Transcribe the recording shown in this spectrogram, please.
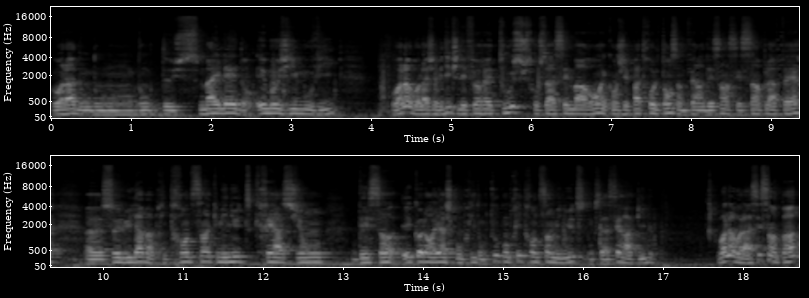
Voilà, donc, donc, donc de Smiley dans Emoji Movie. Voilà, voilà, j'avais dit que je les ferais tous, je trouve ça assez marrant et quand j'ai pas trop le temps, ça me fait un dessin assez simple à faire. Euh, Celui-là m'a pris 35 minutes, création, dessin et coloriage compris, donc tout compris 35 minutes, donc c'est assez rapide. Voilà, voilà, c'est sympa.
